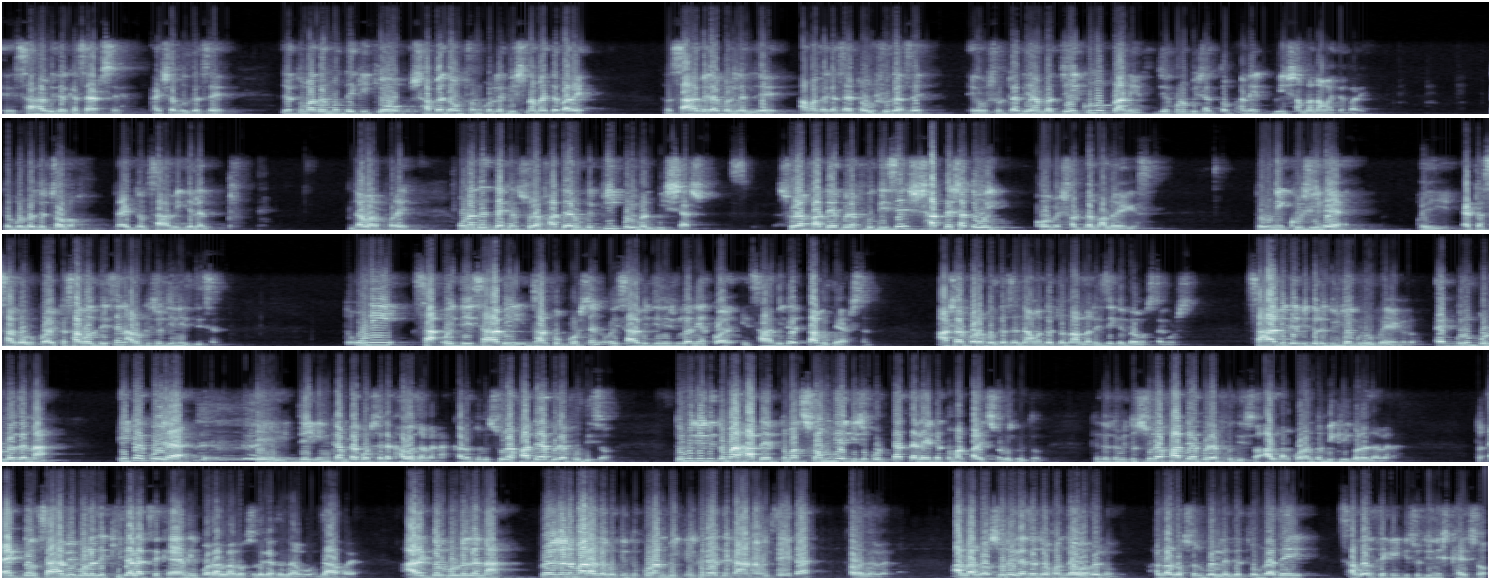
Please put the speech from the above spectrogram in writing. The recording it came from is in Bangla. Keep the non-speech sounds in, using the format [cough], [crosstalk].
এই সাহাবিদের কাছে আসছে। আয়সা বলতেছে যে, তোমাদের মধ্যে কি কেউ সাপে দংশন করলে বিষ নামাইতে পারে? সাহাবিরা বললেন যে, আমাদের কাছে একটা ওষুধ আছে। এই ওষুধটা দিয়ে আমরা যে কোনো প্রাণীর, যে কোনো বিষাক্ত প্রাণীর বিষ আমরা নামাইতে পারি। তো বলল যে, চলো। তো একজন সাহাবি গেলেন। যাওয়ার পরে ওনাদের দেখেন সুরা ফাতেহার উপরে কি পরিমাণ বিশ্বাস। সুরা ফাতেহার উপরে ফুদিছে, সাথে সাথে ওই কমের সর্দার ভালো হয়ে গেছে। তো উনি খুশি হয়ে ওই একটা ছাগল, কয়েকটা ছাগল দিয়েছেন আরও কিছু জিনিস দিয়েছেন তো উনি ওই যে সাহাবি ঝাড়ফুঁক করছেন, ওই সাহাবি জিনিসগুলো নিয়ে এই সাহাবিদের তাবুতে আসছেন। আসার পরে বলতেছেন যে, আমাদের জন্য আল্লাহ রিজিকের ব্যবস্থা করছে। সাহাবিদের ভিতরে দুইটা গ্রুপ হয়ে গেল। এক গ্রুপ বলল যে, না, এটা কইরা এই যে ইনকামটা করছে, এটা খাওয়া যাবে না। কারণ তুমি সুরা ফাতেহা পুরা ফুদিছ তুমি যদি তোমার হাতে তোমার শ্রম দিয়ে কিছু করতে, তাহলে এটা তোমার পারিশ্রমিক হতো কিন্তু তুমি তো সুরা ফাতেহা পুরা ফুদিছ আল্লাহর কোরআন তো বিক্রি করা যাবে না। তো একদল সাহাবি বলে যে, খিদা লাগছে, খেয়ে নি, পরে আল্লাহ রসুলের কাছে যাব, যা হয়। আরেক দল বলল যে, না, প্রয়োজনে মারা যাব, কিন্তু কোরআন বিক্রি করে যেটা আনা হয়েছে, এটা খাওয়া যাবে না। আল্লাহ রসুলের কাছে যখন যাওয়া হলো আল্লাহ রসুল বললেন যে, তোমরা যে ছাগল থেকে কিছু জিনিস খাইছ,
